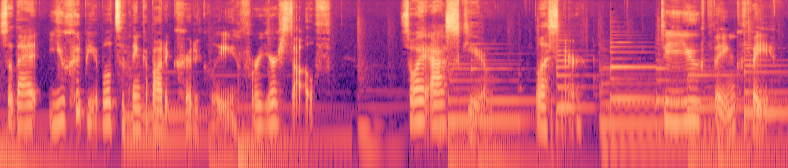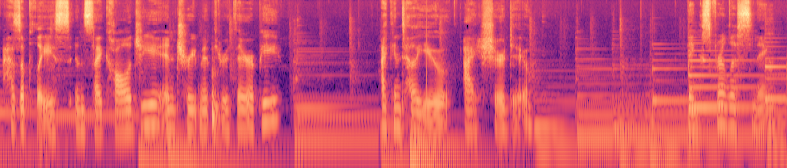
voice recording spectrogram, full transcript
so that you could be able to think about it critically for yourself. So, I ask you, listener, do you think faith has a place in psychology and treatment through therapy? I can tell you, I sure do. Thanks for listening.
